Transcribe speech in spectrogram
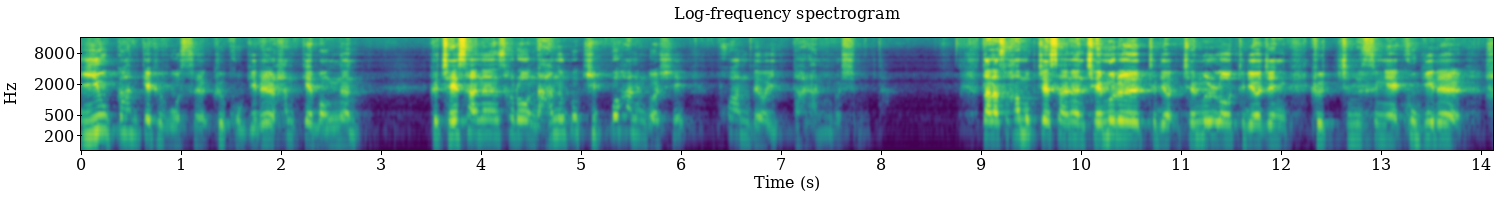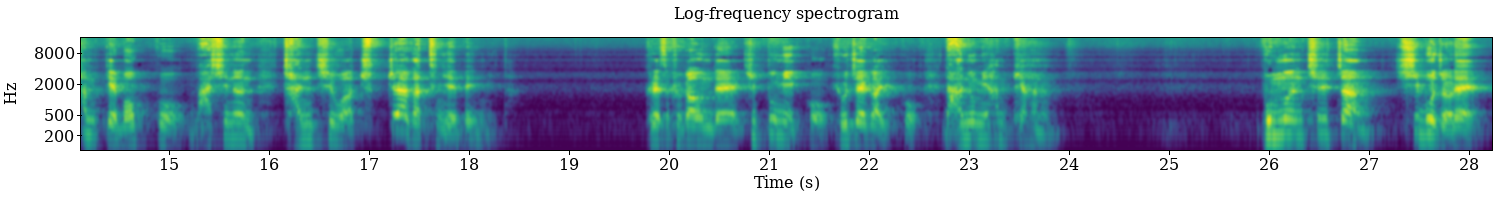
이웃과 함께 그곳을 그 고기를 함께 먹는 그 제사는 서로 나누고 기뻐하는 것이 포함되어 있다라는 것입니다. 따라서 화목 제사는 제물을 드려, 제물로 드려진 그 짐승의 고기를 함께 먹고 마시는 잔치와 축제와 같은 예배입니다. 그래서 그 가운데 기쁨이 있고 교제가 있고 나눔이 함께하는 본문 7장 15절에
